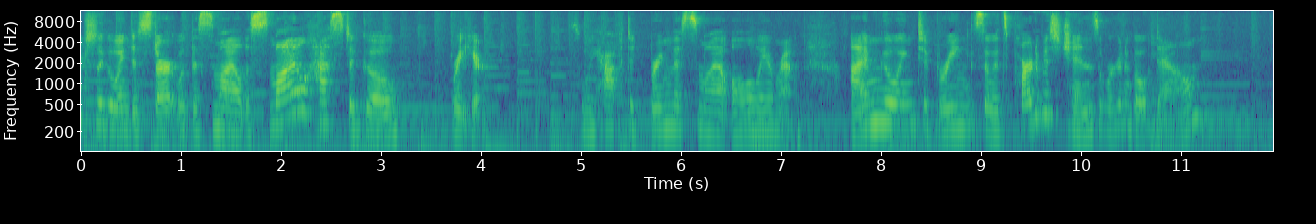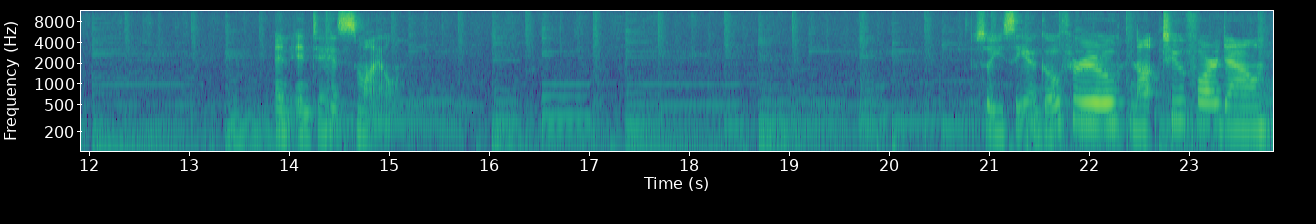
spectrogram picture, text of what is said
actually going to start with the smile. The smile has to go right here. So we have to bring this smile all the way around. I'm going to bring, so it's part of his chin, so we're gonna go down and into his smile. So you see I go through, not too far down,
